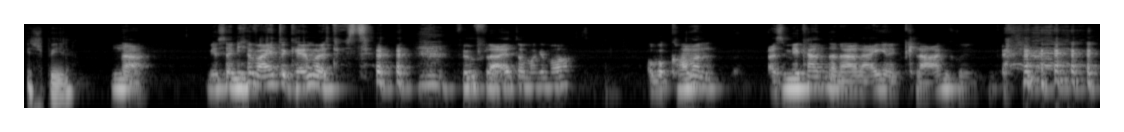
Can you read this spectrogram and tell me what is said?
Das Spiel. Nein. Wir sind nie weitergekommen, weil bis fünf Leute haben wir gemacht. Aber kann man, also wir könnten dann auch einen eigenen Clan gründen.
